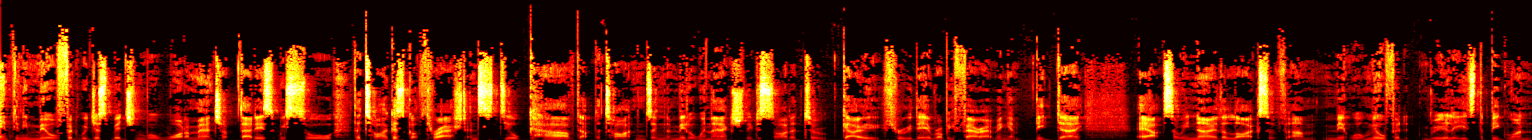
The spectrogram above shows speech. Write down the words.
Anthony Milford, we just mentioned, well, what a matchup that is. We saw the Tigers got thrashed and still carved up the Titans in the middle when they actually decided to go through there. Robbie Farah having a big day out. So we know the likes of, um, well, Milford really is the big one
